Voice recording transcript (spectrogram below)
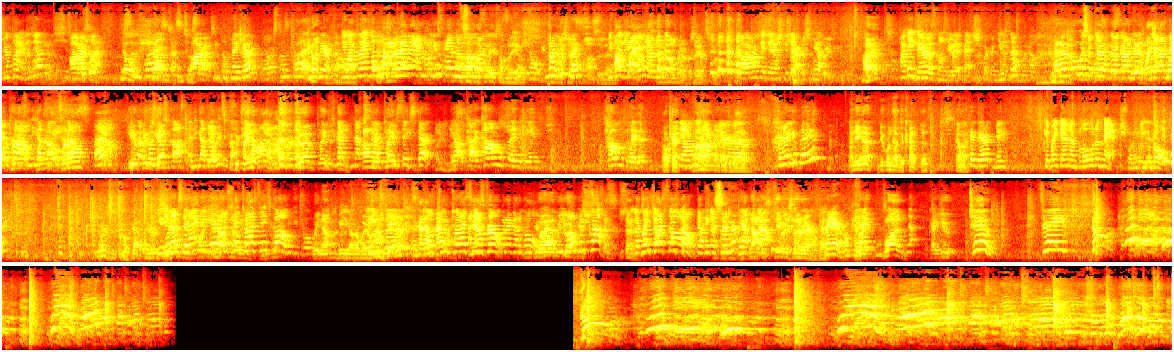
You're playing, is you? Alright, fine. No, Sharon's Alright. play. Play Sharon? Laura's gonna play. You and Vera. You wanna play, Mom? You play with Uh, somebody. play somebody else. Come on, you play. You play next. Well, I'll get there, she get there. Yeah. Hi? I think Vera's gonna do that match quicker than you, sir. And who is it that they're gonna do? What are you gonna do? For now, for now, for now. Huh? You You got to play blow yours game? cost and you got to blow his You cost. played Oh, it? yeah. You haven't played But this game. not Colin, you start till you played? say start. Yeah, Ca- Colin played the game. Colin played it. Okay. Yeah, we'll All right. go over your, uh, For now you play it? Anita, you're gonna have to count the, tell me. Okay, Vera, now you get right down and blow the match, What whatever you go. Yours is cooked that way, yours is. When I say, don't say tri-states go. Wait now. That'd be the other way around. I gotta Don't have that do one. And now tri-states for go. I gotta go? Well, we Roll go with to cross. center, We center. got Right touch that tri-states go. That be the center? Yeah. Yeah, it's keep it center there, okay? Right there, okay. Okay, One. Okay, you. two, three, go!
